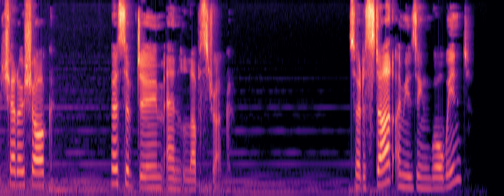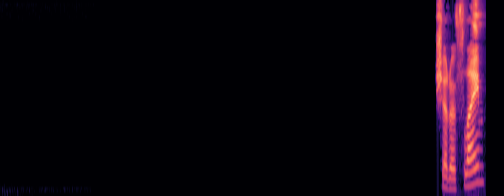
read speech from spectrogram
Shadow Shock, Curse of Doom, and Love Struck. So to start, I'm using Whirlwind. Shadow Flame.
